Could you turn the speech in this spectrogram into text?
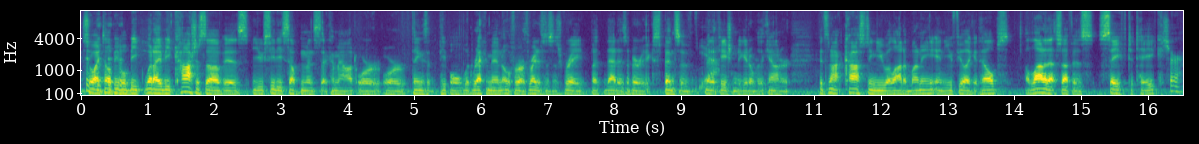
so I tell people, be, what I be cautious of is you see these supplements that come out or, or things that people would recommend, oh, for arthritis this is great, but that is a very expensive Yeah. medication to get over the counter. If it's not costing you a lot of money and you feel like it helps, a lot of that stuff is safe to take. Sure.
